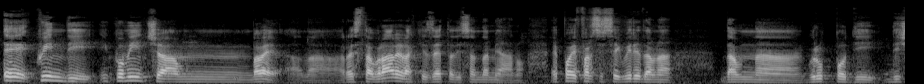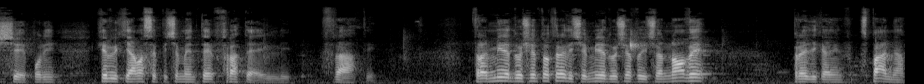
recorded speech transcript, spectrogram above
e quindi incomincia um, vabbè, a restaurare la chiesetta di San Damiano e poi farsi seguire da, una, da un uh, gruppo di discepoli che lui chiama semplicemente fratelli, frati. Tra il 1213 e il 1219 predica in Spagna,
